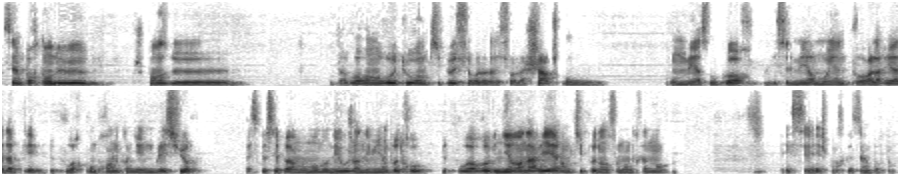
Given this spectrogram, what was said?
c'est important de, je pense, de d'avoir un retour un petit peu sur, sur la charge qu'on met à son corps. Et c'est le meilleur moyen de pouvoir la réadapter, de pouvoir comprendre quand il y a une blessure. Est-ce que c'est pas un moment donné où j'en ai mis un peu trop De pouvoir revenir en arrière un petit peu dans son entraînement. Et je pense que c'est important.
